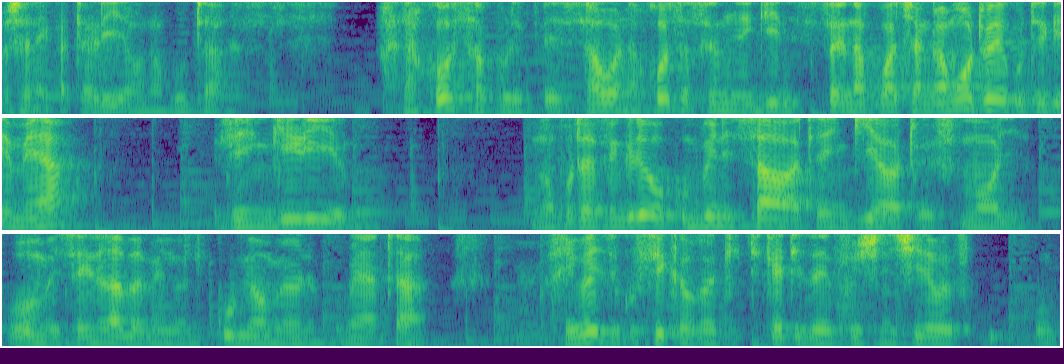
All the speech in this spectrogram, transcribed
ashanikatalia unakuta anakosa kule pesa au anakosa sehemu nyingine. Sasa inakuwa changamoto yeye kutegemea viingilio unakuta viingilio ukumbini sawa ataingia watu elfu moja. Wewe umesaini labda milioni kumi au milioni kumi na tano. Haiwezi kufika kwa tiketi za elfu ishirini au elfu kumi.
